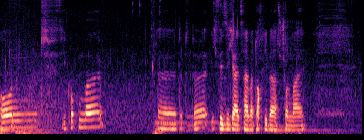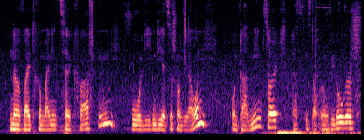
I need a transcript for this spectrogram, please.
Und wir gucken mal. Äh, ich will sicherheitshalber doch lieber schon mal eine weitere Mining Cell craften. Wo liegen die jetzt schon wieder rum? Und da Minenzeug, das ist auch irgendwie logisch.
